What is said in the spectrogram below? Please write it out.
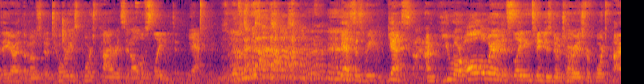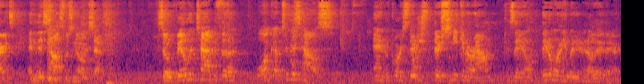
They are the most notorious porch pirates in all of Slatington. Yeah. Yes, as we yes, I- I'm, you are all aware that Slatington is notorious for porch pirates, and this house was no exception. So Bill and Tabitha walk up to this house, and of course they're just they're sneaking around because they don't they don't want anybody to know they're there.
